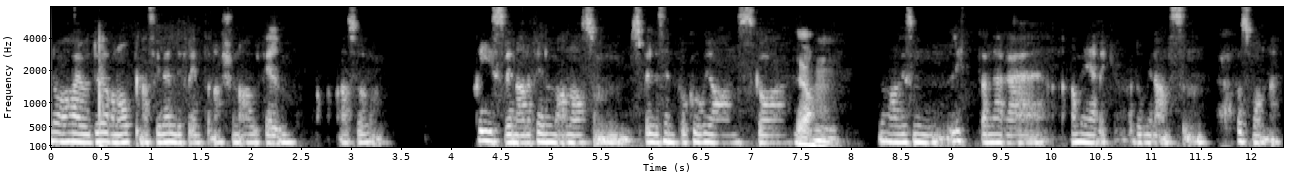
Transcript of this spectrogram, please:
nå har jo dørene åpna seg veldig for internasjonal film. Altså prisvinnende filmer nå som spilles inn på koreansk, og ja. Mm. nå har liksom litt den der Amerikadominansen forsvunnet.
